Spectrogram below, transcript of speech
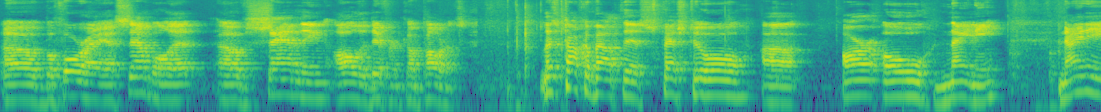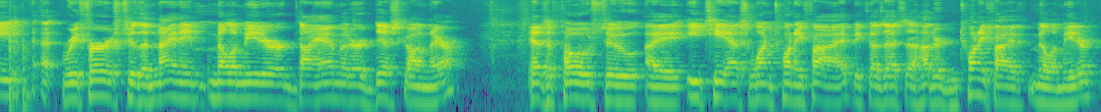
of, before I assemble it of sanding all the different components. Let's talk about this Festool uh, RO90. 90 uh, refers to the 90 millimeter diameter disc on there as opposed to a ETS 125 because that's 125 millimeter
